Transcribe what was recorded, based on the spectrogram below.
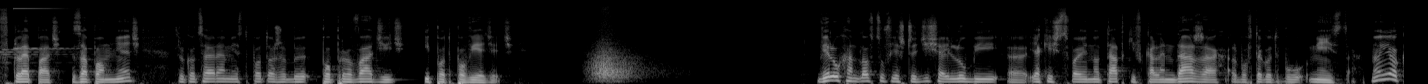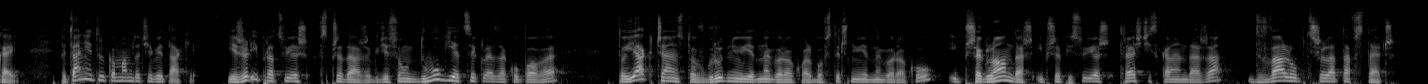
wklepać, zapomnieć, tylko CRM jest po to, żeby poprowadzić i podpowiedzieć. Wielu handlowców jeszcze dzisiaj lubi e, jakieś swoje notatki w kalendarzach albo w tego typu miejscach. No i okej. Okay. Pytanie tylko mam do ciebie takie. Jeżeli pracujesz w sprzedaży, gdzie są długie cykle zakupowe, to jak często w grudniu jednego roku albo w styczniu jednego roku i przeglądasz i przepisujesz treści z kalendarza dwa lub trzy lata wstecz?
